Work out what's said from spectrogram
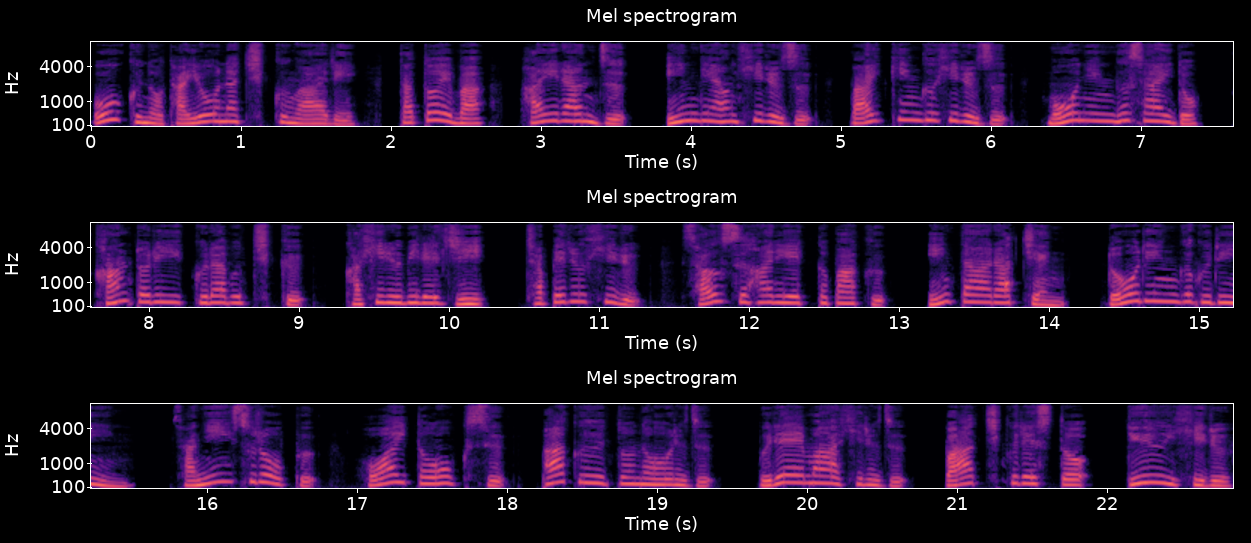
多くの多様な地区があり、例えば、ハイランズ、インディアンヒルズ、バイキングヒルズ、モーニングサイド、カントリークラブ地区、カヒルビレッジ、チャペルヒル、サウスハリエットパーク、インターラチェン、ローリンググリーン、サニースロープ、ホワイトオークス、パークウッドノールズ、ブレーマーヒルズ、バーチクレスト、デューイヒル、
